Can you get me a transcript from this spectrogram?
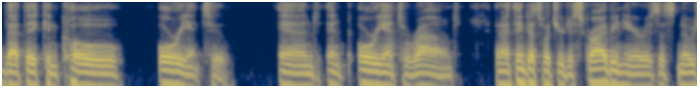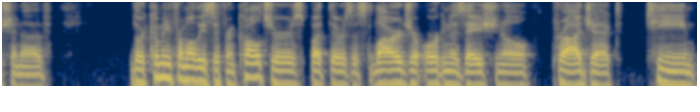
that they can co-orient to and and orient around and i think that's what you're describing here is this notion of they're coming from all these different cultures but there's this larger organizational project team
